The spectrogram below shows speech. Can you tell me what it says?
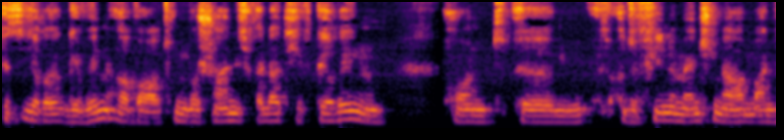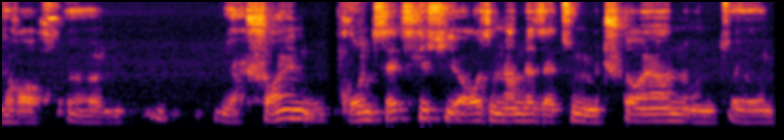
ist ihre Gewinnerwartung wahrscheinlich relativ gering. Und ähm, also viele Menschen haben einfach auch ähm, ja, scheuen grundsätzlich die Auseinandersetzung mit Steuern und äh,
